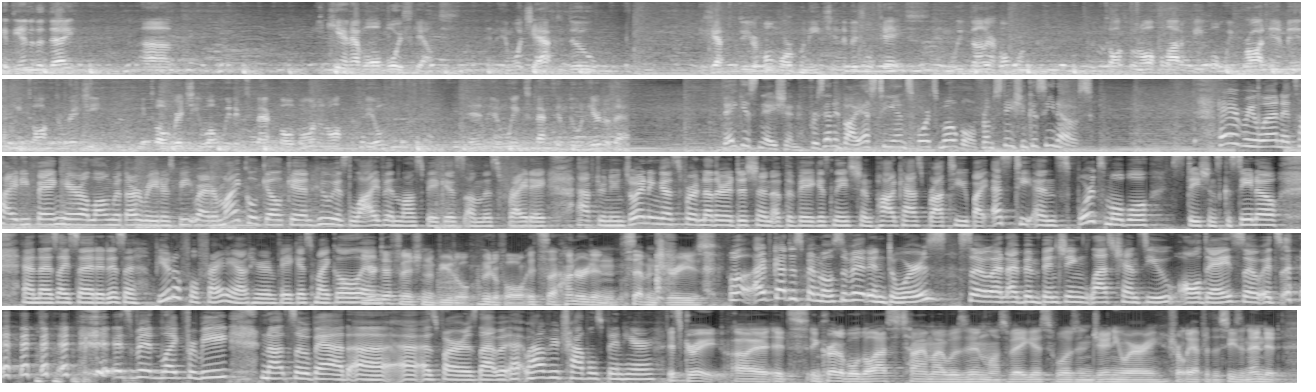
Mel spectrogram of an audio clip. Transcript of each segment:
think at the end of the day, uh, you can't have all Boy Scouts. And, and what you have to do is you have to do your homework on each individual case. And we've done our homework. We've talked to an awful lot of people. We brought him in. We talked to Richie. We told Richie what we'd expect both on and off the field. And, and we expect him to adhere to that. Vegas Nation, presented by STN Sports Mobile from Station Casinos. Hey everyone, it's Heidi Fang here along with our Raiders beat writer Michael Gehlken, who is live in Las Vegas on this Friday afternoon, joining us for another edition of the Vegas Nation podcast brought to you by STN Sports Mobile Stations Casino. And as I said, it is a beautiful Friday out here in Vegas, Michael. Your definition of beautiful, beautiful, it's 107 degrees. Well, I've got to spend most of it indoors, so and I've been binging Last Chance U all day, so it's it's been like for me not so bad uh, as far as that. But how have your travels been here? It's great. Uh, it's incredible. The last time I was in Las Vegas was in January, shortly after the season ended,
